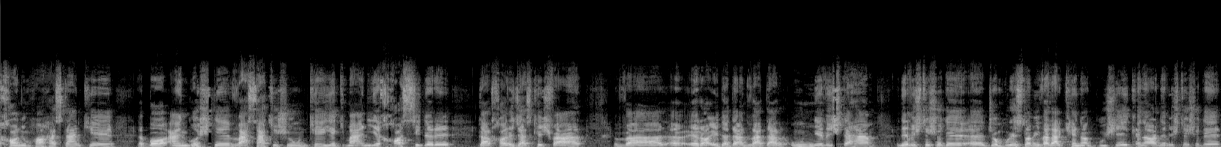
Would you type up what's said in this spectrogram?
خانوم ها هستن که با انگشت وسطشون که یک معنی خاصی داره در خارج از کشور و ارائه دادن و در اون نوشته هم نوشته شده جمهور اسلامی و در کنار گوشه کنار نوشته شده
